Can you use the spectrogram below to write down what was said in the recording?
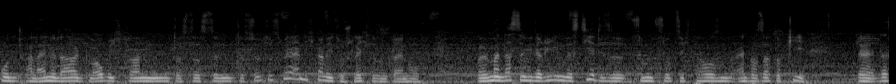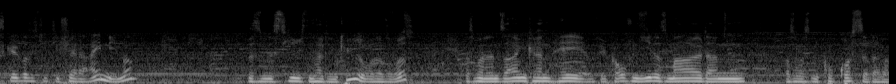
und alleine da glaube ich dran, dass das denn, das, das wäre eigentlich gar nicht so schlecht für so einen kleinen Hof. Weil wenn man das dann wieder reinvestiert, diese 45.000, einfach sagt, okay, äh, das Geld, was ich durch die Pferde einnehme, das investiere ich dann halt in Kühe oder sowas. Dass man dann sagen kann, hey, wir kaufen jedes Mal dann, was was ein Kuh kostet, aber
